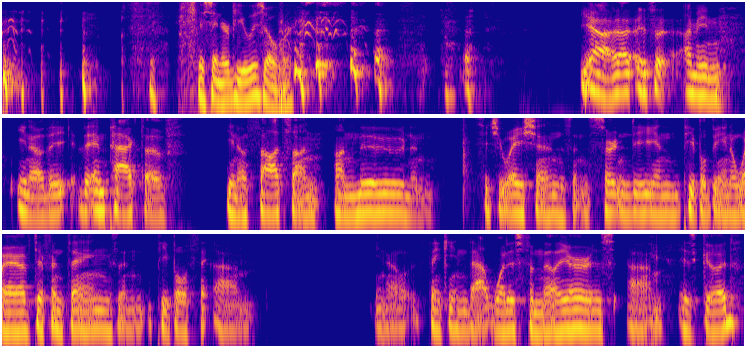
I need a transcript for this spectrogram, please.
this interview is over. yeah, it's a. I mean, you know, the the impact of you know thoughts on on mood and situations and certainty and people being aware of different things and people, th- um, you know, thinking that what is familiar is um, yeah. is good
